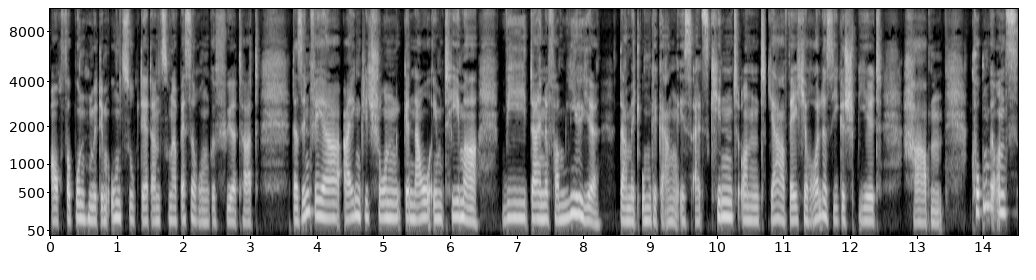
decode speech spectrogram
auch verbunden mit dem Umzug, der dann zu einer Besserung geführt hat. Da sind wir ja eigentlich schon genau im Thema, wie deine Familie damit umgegangen ist als Kind und ja, welche Rolle sie gespielt haben. Gucken wir uns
